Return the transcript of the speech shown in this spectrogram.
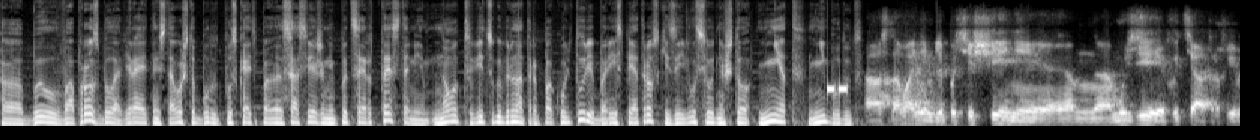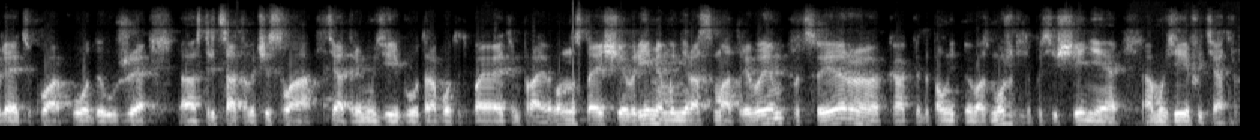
Э, Был вопрос, была вероятность того, что будут пускать по- со свежими ПЦР-тестами. Но вот вице-губернатор по культуре Борис Петровский заявил сегодня, что нет, не будут. Основанием для посещения м, музеев и театров являются QR-коды уже э, с 30 числа. Театры и музеи будут работать по этим правилам. В настоящее время мы не рассматриваем ПЦР как дополнительную возможность для посещения э, музеев и театров.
